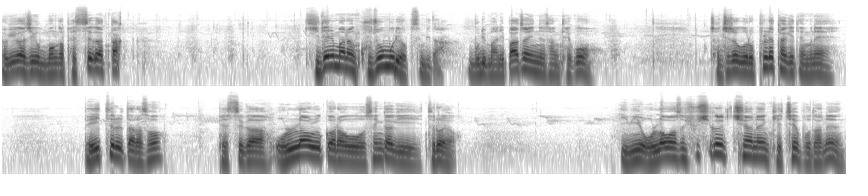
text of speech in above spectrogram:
여기가 지금 뭔가 베스가 딱 기댈 만한 구조물이 없습니다. 물이 많이 빠져 있는 상태고 전체적으로 플랫하기 때문에 베이트를 따라서 베스가 올라올 거라고 생각이 들어요. 이미 올라와서 휴식을 취하는 개체보다는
